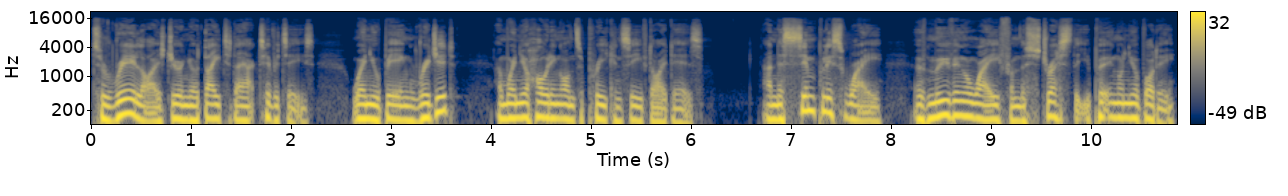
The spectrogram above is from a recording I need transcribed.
to realize during your day to day activities when you're being rigid and when you're holding on to preconceived ideas. And the simplest way of moving away from the stress that you're putting on your body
